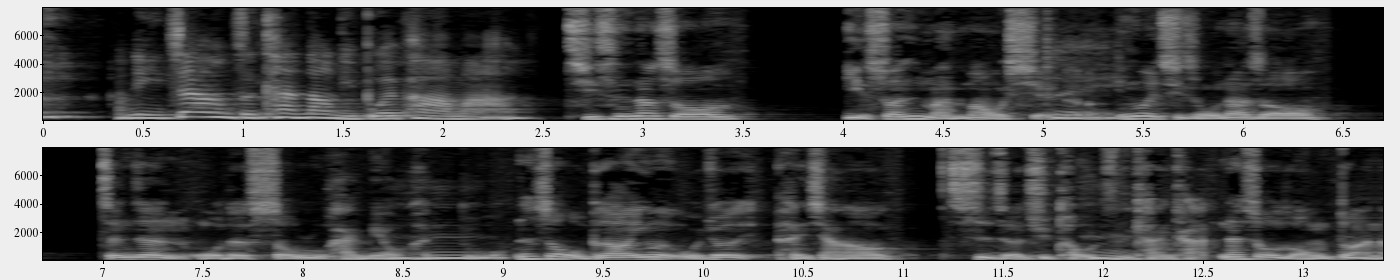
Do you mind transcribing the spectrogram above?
你这样子看到你不会怕吗？其实那时候也算是蛮冒险的，因为其实我那时候真正我的收入还没有很多。那时候我不知道，因为我就很想要试着去投资看看。那时候熔断，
